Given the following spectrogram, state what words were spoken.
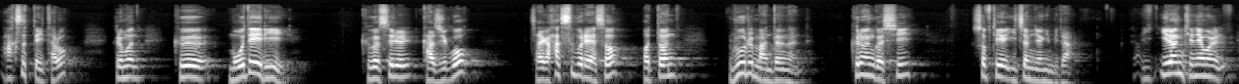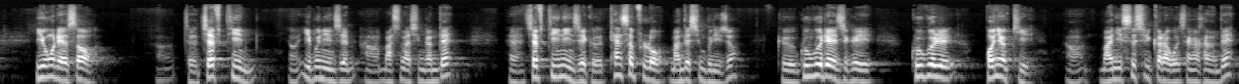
학습 데이터로. 그러면 그 모델이 그것을 가지고 자기가 학습을 해서 어떤 룰을 만드는 그런 것이 소프트웨어 2.0입니다. 이런 개념을 이용을 해서 어, 제프 딘 어, 이분이 이제 어, 말씀하신 건데 제프 딘이 이제 그 TensorFlow 만드신 분이죠. 그 구글의 그 구글 번역기 많이 쓰실 거라고 생각하는데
